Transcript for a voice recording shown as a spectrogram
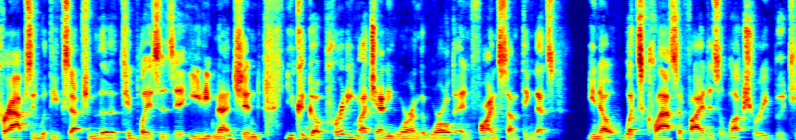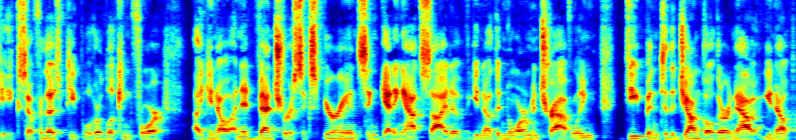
perhaps with the exception of the two places Edie mentioned, you can go pretty much anywhere in the world and find something that's, you know, what's classified as a luxury boutique. So for those people who are looking for, uh, you know, an adventurous experience and getting outside of, you know, the norm and traveling deep into the jungle. There are now, you know,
